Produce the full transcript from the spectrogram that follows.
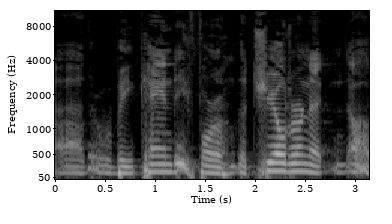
Uh, there will be candy for the children that uh,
